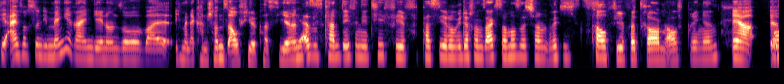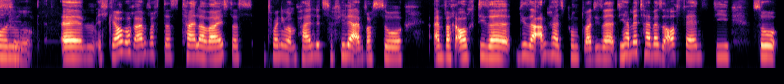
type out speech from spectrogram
die einfach so in die Menge reingehen und so, weil ich meine, da kann schon sau viel passieren. Ja, Also es kann definitiv viel passieren und wie du schon sagst, da muss es schon wirklich sau viel Vertrauen aufbringen. Ja, ist Und- so. Ähm, ich glaube auch einfach, dass Tyler weiß, dass 21 Pilots für viele einfach so, einfach auch dieser, dieser Anhaltspunkt war. Dieser, die haben ja teilweise auch Fans, die so,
